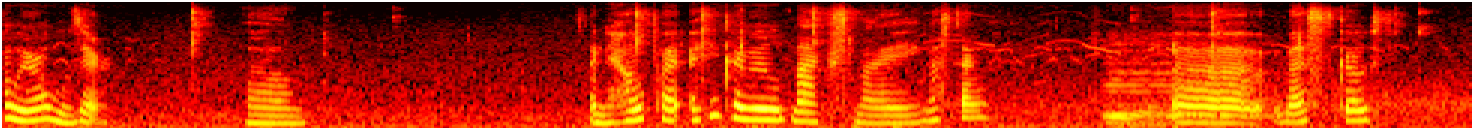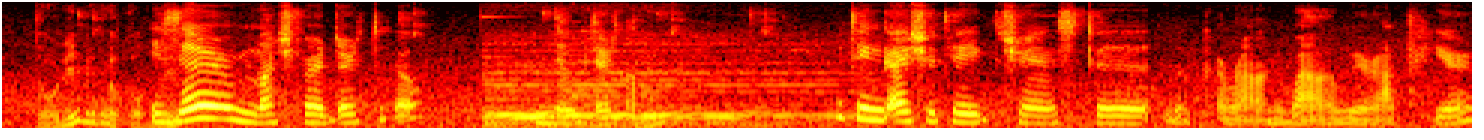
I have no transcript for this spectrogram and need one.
oh, we're almost there. Um, and I hope I, I think I will max my Mustang. Uh, West Coast. Don't even look Is there much further to go? No, there's not. Think I should take the chance to look around while we're up here?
